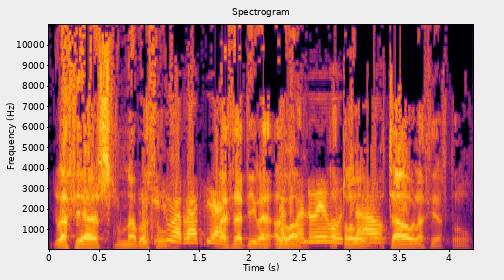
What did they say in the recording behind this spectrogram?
Gracias, un abrazo. Muchísimas gracias. Gracias a ti, Alba. Hasta luego, Hasta luego. chao. Chao, gracias, hasta luego.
